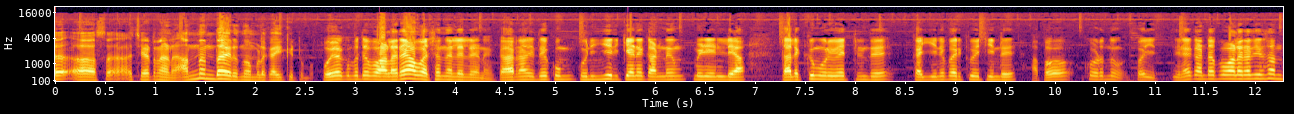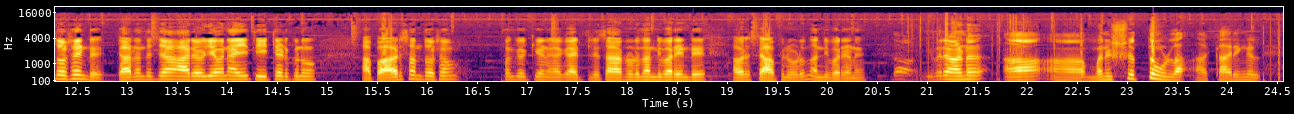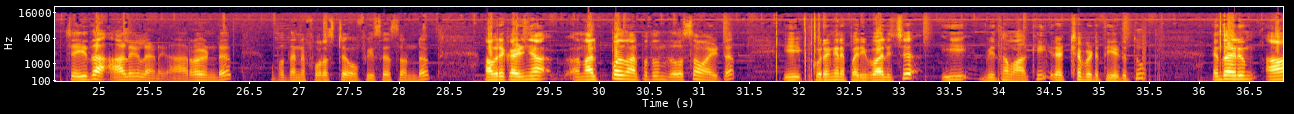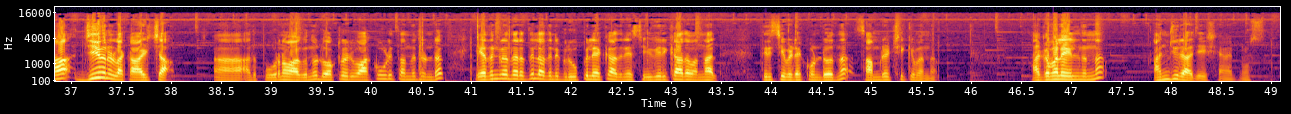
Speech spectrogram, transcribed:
ചേട്ടനാണ്. അന്ന് എന്തായിരുന്നു നമ്മൾ കൈ കിട്ടുമ്പോൾ പോയി നോക്കുമ്പോൾ വളരെ അവശ നിലയിലാണ്. കാരണം ഇത് കുനിഞ്ഞിരിക്കുകയാണ് കണ്ണും കണ്ണ് മിഴിയില്ല തലക്ക് മുറിവേറ്റുണ്ട് കയ്യിന് പരിക്ക് പറ്റിയിട്ടുണ്ട്. അപ്പോൾ കൊടുന്നു. ഇപ്പോൾ ഇതിനെ കണ്ടപ്പോൾ വളരെയധികം സന്തോഷമുണ്ട്. കാരണം എന്താ വെച്ചാൽ ആരോഗ്യവനായി തീറ്റ എടുക്കണു. അപ്പോൾ ആ ഒരു സന്തോഷം പങ്കുവെക്കുകയാണ്. ആ കാര്യത്തിൽ സാറിനോട് നന്ദി പറയുന്നുണ്ട് അവരുടെ സ്റ്റാഫിനോടും നന്ദി പറയാണ്. ഇവരാണ് ആ മനുഷ്യത്വമുള്ള ആ കാര്യങ്ങൾ ചെയ്ത ആളുകളാണ്. ആറോ ഉണ്ട്. ഒപ്പം തന്നെ ഫോറസ്റ്റ് ഓഫീസേഴ്സ് ഉണ്ട്. അവർ കഴിഞ്ഞ നാൽപ്പത് നാൽപ്പത്തൊന്ന് ദിവസമായിട്ട് ഈ കുരങ്ങനെ പരിപാലിച്ച് ഈ വിധമാക്കി രക്ഷപ്പെടുത്തിയെടുത്തു. എന്തായാലും ആ ജീവനുള്ള കാഴ്ച അത് പൂർണമാകുന്നു. ഡോക്ടർ ഒരു വാക്കുകൂടി തന്നിട്ടുണ്ട്. ഏതെങ്കിലും തരത്തിൽ അതിന്റെ ഗ്രൂപ്പിലേക്ക് അതിനെ സ്വീകരിക്കാതെ വന്നാൽ തിരിച്ചിവിടെ കൊണ്ടുവന്ന് സംരക്ഷിക്കുമെന്ന്. അകമലയിൽ നിന്ന് അഞ്ജു രാജേഷ് ന്യൂസ്.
